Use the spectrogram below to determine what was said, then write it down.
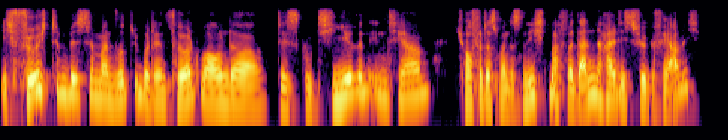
Ich fürchte ein bisschen, man wird über den Third Rounder diskutieren intern. Ich hoffe, dass man das nicht macht, weil dann halte ich es für gefährlich.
